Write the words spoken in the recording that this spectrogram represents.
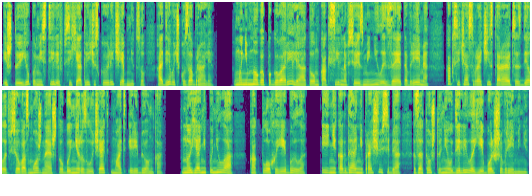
и что ее поместили в психиатрическую лечебницу, а девочку забрали. Мы немного поговорили о том, как сильно все изменилось за это время, как сейчас врачи стараются сделать все возможное, чтобы не разлучать мать и ребенка. Но я не поняла, как плохо ей было, и никогда не прощу себя за то, что не уделила ей больше времени.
